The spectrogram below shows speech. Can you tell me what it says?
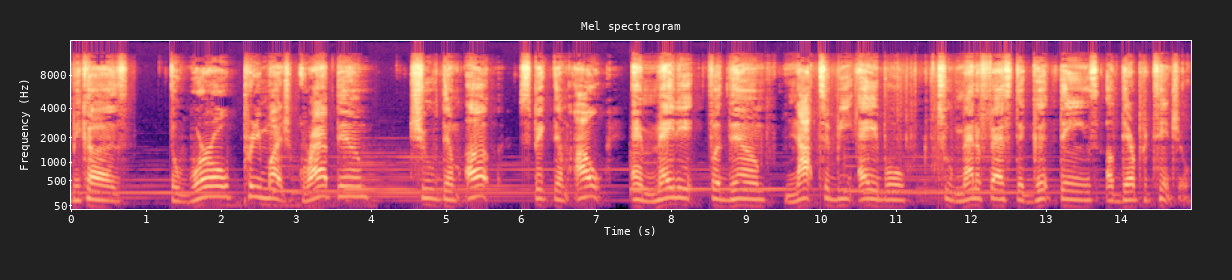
Because the world pretty much grabbed them, chewed them up, spit them out, and made it for them not to be able to manifest the good things of their potential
